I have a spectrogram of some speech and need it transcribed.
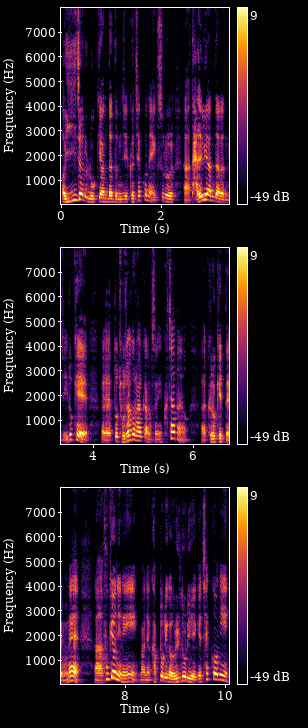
어, 이자를 높게 한다든지 그 채권의 액수를 아, 달리한다든지 이렇게 또 조작을 할 가능성이 크잖아요. 아, 그렇기 때문에 아, 후견인이 만약 갑돌이가 을돌이에게 채권이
